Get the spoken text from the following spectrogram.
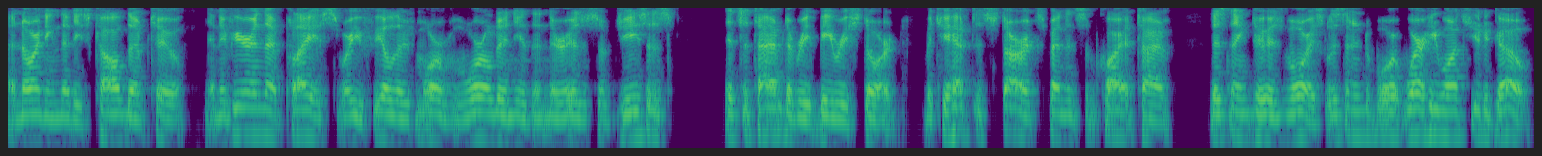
anointing that he's called them to. And if you're in that place where you feel there's more of the world in you than there is of Jesus, it's a time to re- be restored. But you have to start spending some quiet time listening to his voice, listening to where he wants you to go.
